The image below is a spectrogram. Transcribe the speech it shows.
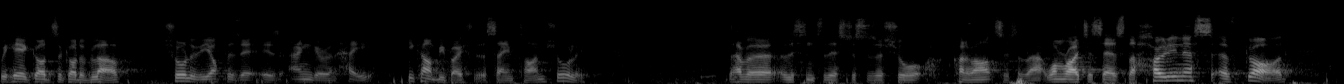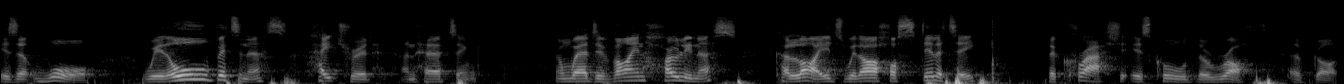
We hear God's a God of love. Surely the opposite is anger and hate. He can't be both at the same time, surely. Have a listen to this just as a short kind of answer to that. One writer says, The holiness of God is at war with all bitterness, hatred, and hurting. And where divine holiness collides with our hostility, the crash is called the wrath of God.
